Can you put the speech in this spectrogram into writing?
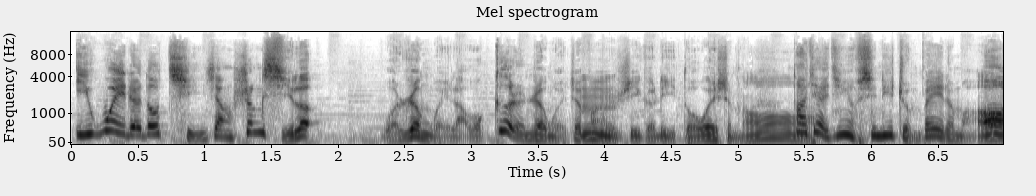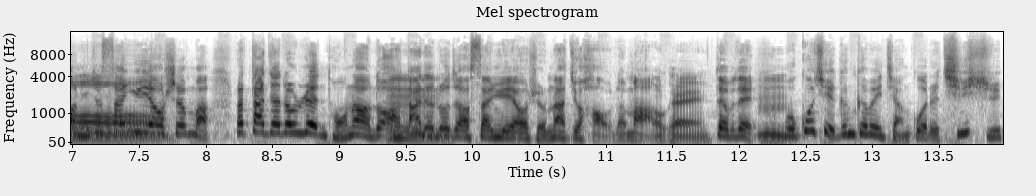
一味的都倾向升息了。我认为了，我个人认为这反而是一个利多。嗯、为什么？哦，大家已经有心理准备了嘛。哦，哦，你这三月要升嘛，那大家都认同，那都啊，大家都知道三月要升，那就好了嘛。OK，对不对？嗯、我过去也跟各位讲过的，其实。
